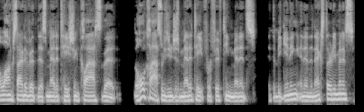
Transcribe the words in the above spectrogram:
alongside of it, this meditation class that the whole class was you just meditate for 15 minutes at the beginning. And then the next 30 minutes,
